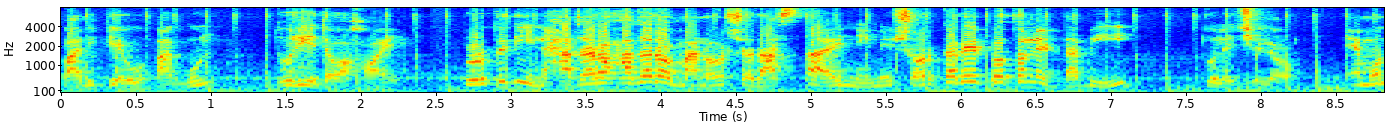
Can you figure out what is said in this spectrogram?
বাড়িতেও আগুন ধরিয়ে দেওয়া হয়। প্রতিদিন হাজারো হাজারো মানুষ রাস্তায় নেমে সরকারের পতনের দাবি তুলেছিল এমন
